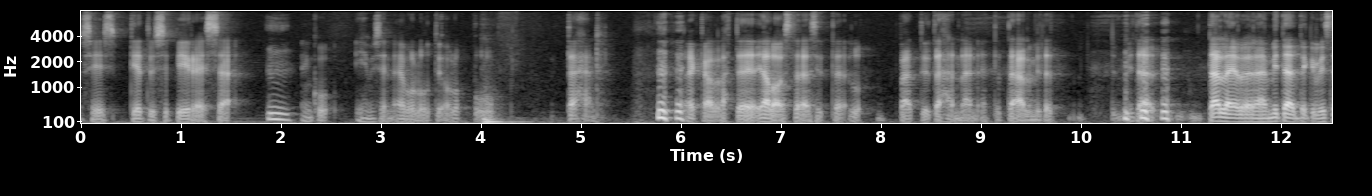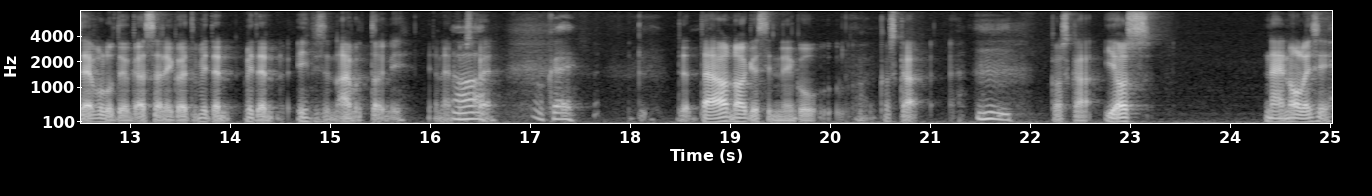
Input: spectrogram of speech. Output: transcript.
siis tietyissä piireissä Mm. niin kuin ihmisen evoluutio loppuu tähän, eikä lähtee jaloista ja sitten päättyy tähän näin, että täällä mitä, mitä, tällä ei ole enää mitään tekemistä evoluution kanssa, niin kuin, että miten, miten ihmisen aivot toimii ja näin Aa. poispäin. Okei. Tämä on oikeasti, niin kuin, koska, Mm. koska jos näin olisi,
